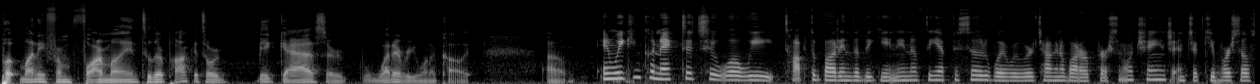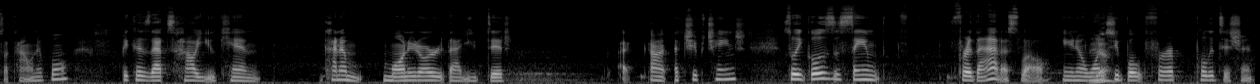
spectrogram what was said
put money from pharma into their pockets or big gas or whatever you want to call it. Um, And we can connect it to what we talked about in the beginning of the episode, where we were talking about our personal change and to keep ourselves accountable, because that's how you can kind of monitor that you did a, a chip change. So it goes the same for that as well. You know, once Yeah. you vote for a politician,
